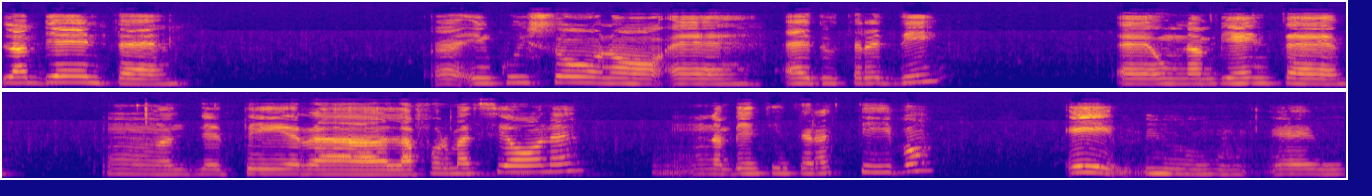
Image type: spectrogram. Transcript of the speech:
L'ambiente eh, in cui sono è Edu 3D, è un ambiente Mm, per eh, la formazione, un ambiente interattivo e mm, eh,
